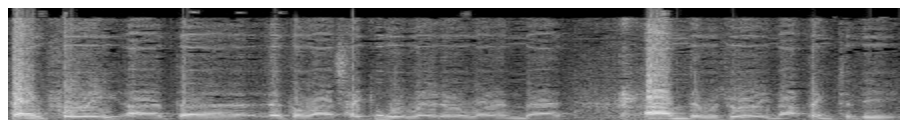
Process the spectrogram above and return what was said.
Thankfully, at the, at the last second, we later learned that um, there was really nothing to be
